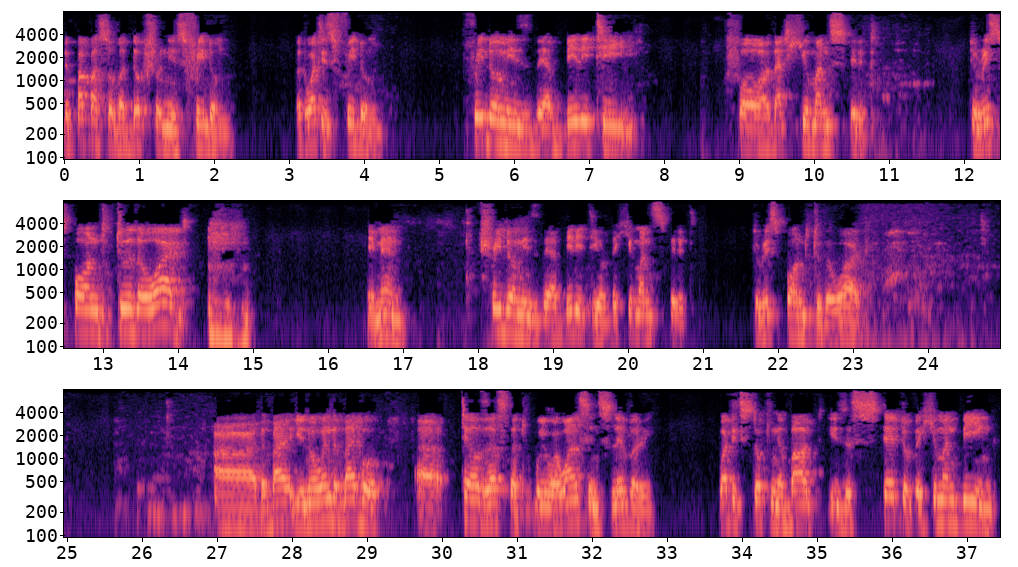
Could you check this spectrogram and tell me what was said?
The purpose of adoption is freedom. But what is freedom? Freedom is the ability for that human spirit to respond to the word. Amen. Freedom is the ability of the human spirit to respond to the word. Uh, the Bible, you know, when the Bible uh, tells us that we were once in slavery, what it's talking about is a state of a human being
